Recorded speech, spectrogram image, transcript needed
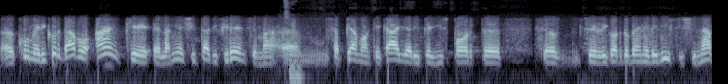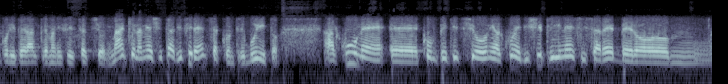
eh, come ricordavo anche eh, la mia città di Firenze, ma sì. Ehm, sappiamo anche Cagliari per gli sport se, se ricordo bene velistici, Napoli per altre manifestazioni, ma anche la mia città di Firenze ha contribuito. Alcune eh, competizioni, alcune discipline si sarebbero, mh,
